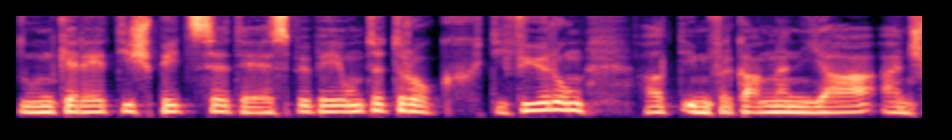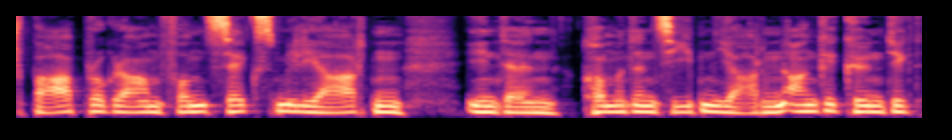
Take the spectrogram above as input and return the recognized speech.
Nun gerät die Spitze der SBB unter Druck. Die Führung hat im vergangenen Jahr ein Sparprogramm von 6 Milliarden in den kommenden sieben Jahren angekündigt.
